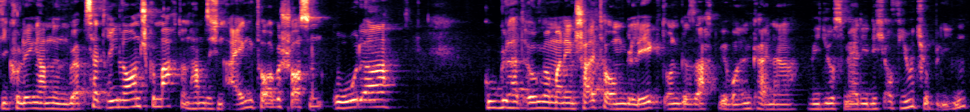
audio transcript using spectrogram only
Die Kollegen haben einen Website-Relaunch gemacht und haben sich ein Eigentor geschossen oder Google hat irgendwann mal den Schalter umgelegt und gesagt, wir wollen keine Videos mehr, die nicht auf YouTube liegen.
